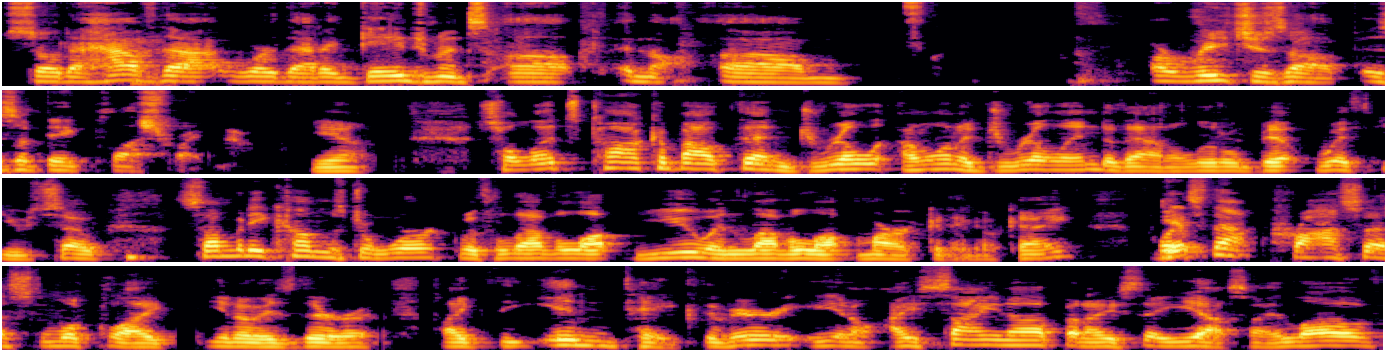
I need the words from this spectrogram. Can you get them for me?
So to have that where that engagement's up and the um, our reach is up is a big plus right now. Yeah. So let's talk about then drill. I want to drill into that a little bit with you. So somebody comes to work with Level Up You and Level Up Marketing. Okay. What's yep. that process look like? You know, is there like the intake, the very, you know, I sign up and I say, yes, I love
